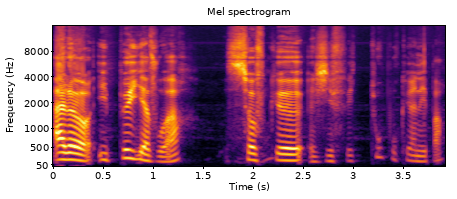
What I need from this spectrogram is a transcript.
Alors, il peut y avoir, sauf que j'ai fait tout pour qu'il n'y en ait pas.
